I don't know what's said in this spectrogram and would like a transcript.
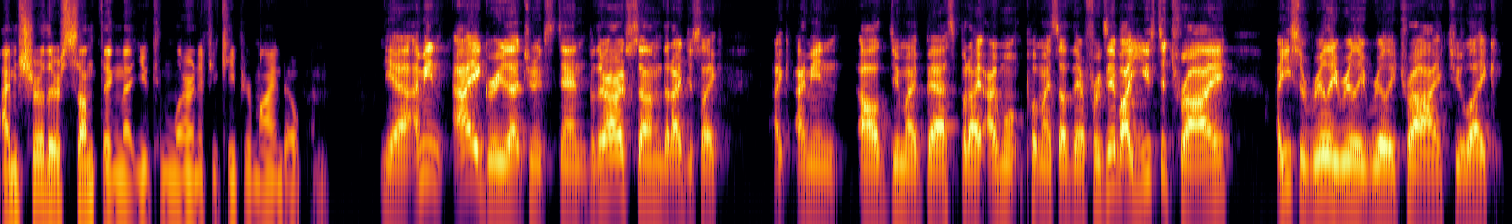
i'm sure there's something that you can learn if you keep your mind open yeah i mean i agree that to an extent but there are some that i just like I, I mean i'll do my best but I, I won't put myself there. For example i used to try i used to really really really try to like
